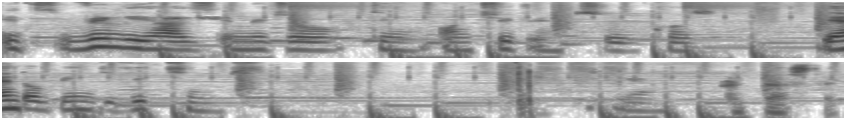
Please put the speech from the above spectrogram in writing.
it really has a major thing on children too because they end up being the victims. Yeah. Fantastic.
